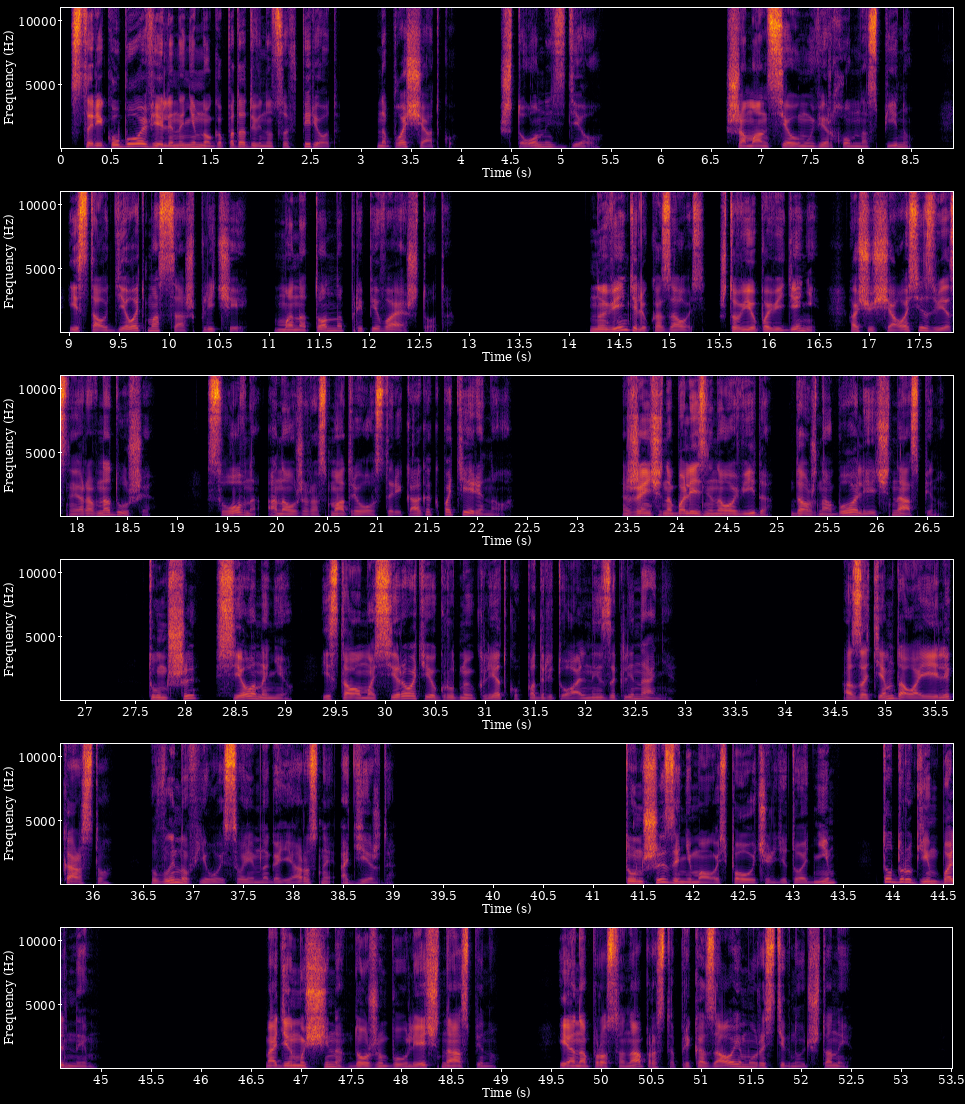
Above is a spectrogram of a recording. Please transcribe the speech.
Старику было велено немного пододвинуться вперед, на площадку, что он и сделал. Шаман сел ему верхом на спину и стал делать массаж плечей, монотонно припевая что-то. Но Венделю казалось, что в ее поведении ощущалось известное равнодушие, словно она уже рассматривала старика как потерянного. Женщина болезненного вида должна была лечь на спину. Тунши села на нее и стала массировать ее грудную клетку под ритуальные заклинания а затем дала ей лекарство, вынув его из своей многоярусной одежды. Тунши занималась по очереди то одним, то другим больным. Один мужчина должен был лечь на спину, и она просто-напросто приказала ему расстегнуть штаны.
